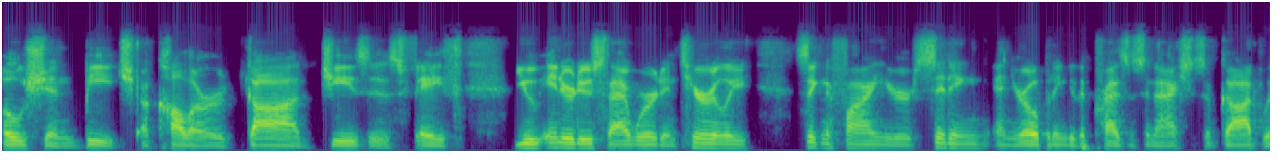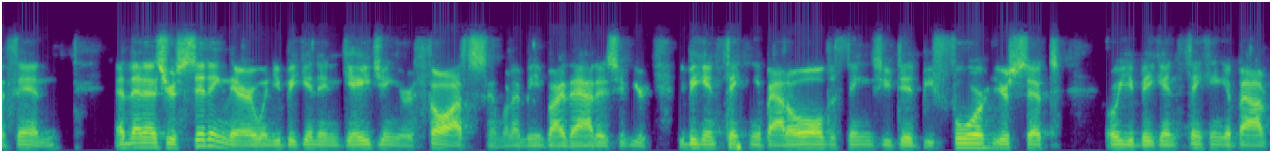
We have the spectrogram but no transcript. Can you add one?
ocean, beach, a color, God, Jesus, faith. You introduce that word interiorly, signifying you're sitting and you're opening to the presence and actions of God within. And then as you're sitting there, when you begin engaging your thoughts, and what I mean by that is if you you begin thinking about all the things you did before your sit, or you begin thinking about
